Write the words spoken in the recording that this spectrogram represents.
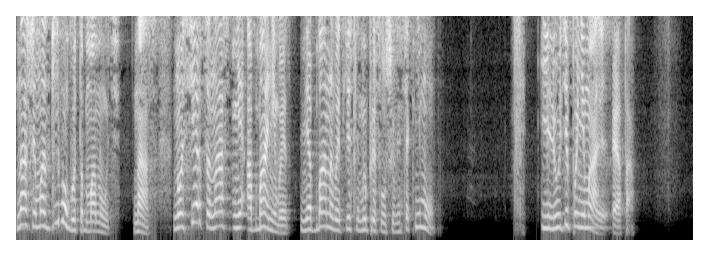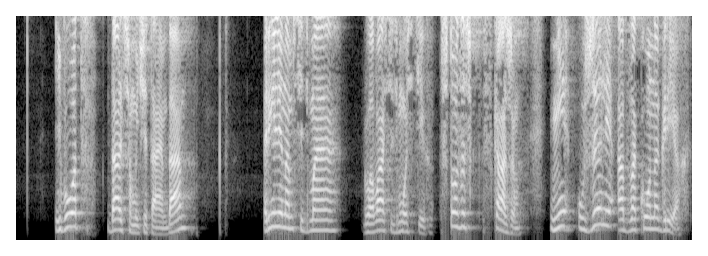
Наши мозги могут обмануть нас, но сердце нас не обманывает, не обманывает, если мы прислушиваемся к нему. И люди понимали это. И вот дальше мы читаем, да? Римлянам 7 глава 7 стих. Что за скажем? Неужели от закона грех?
